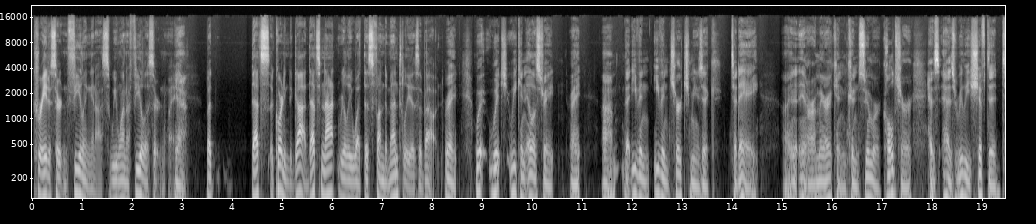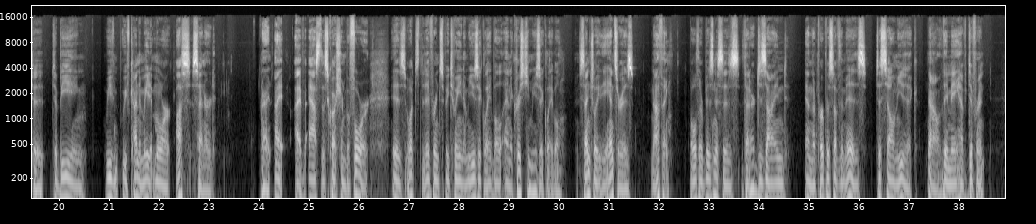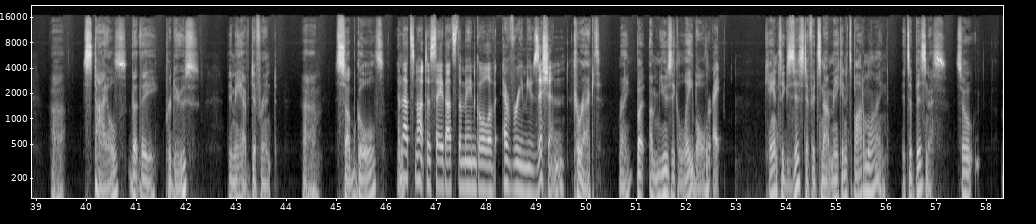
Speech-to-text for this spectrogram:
create a certain feeling in us we want to feel a certain way Yeah. but that's according to god that's not really what this fundamentally is about Right. Wh- which we can illustrate, right? Um, that even even church music today, uh, in, in our American consumer culture, has has really shifted to to being we've we've kind of made it more us centered. Right. I I've asked this question before: is what's the difference between a music label and a Christian music label? Essentially, the answer is nothing. Both are businesses that are designed, and the purpose of them is to sell music. Now, they may have different uh, styles that they produce, they may have different um, sub goals. And that's not to say that's the main goal of every musician. Correct. Right. But a music label Right. can't exist if it's not making its bottom line. It's a business. So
